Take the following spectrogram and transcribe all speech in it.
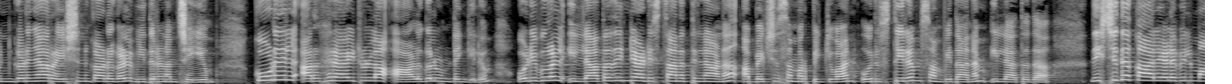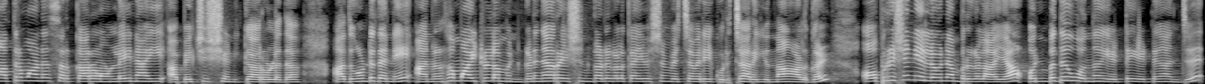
മുൻഗണനാ റേഷൻ കാർഡുകൾ വിതരണം ചെയ്യും. കൂടുതൽ അർഹരായിട്ടുള്ള ആളുകളുണ്ടെങ്കിലും ഒഴിവുകൾ ഇല്ലാത്തതിന്റെ അടിസ്ഥാനത്തിലാണ് അപേക്ഷ സമർപ്പിക്കുവാൻ ഒരു സ്ഥിരം സംവിധാനം ഇല്ലാത്തത്. നിശ്ചിത കാലയളവിൽ മാത്രമാണ് സർക്കാർ ഓൺലൈനായി അപേക്ഷ ക്ഷണിക്കാറുള്ളത്. അതുകൊണ്ട് തന്നെ അനർഹമായിട്ടുള്ള മുൻഗണനാ റേഷൻ കാർഡുകൾ കൈവശം വെച്ചവരെ കുറിച്ച് അറിയുന്ന ആളുകൾ ഓപ്പറേഷൻ യെല്ലോ നമ്പറുകളായ ഒൻപത് ഒന്ന് എട്ട് എട്ട് അഞ്ച്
